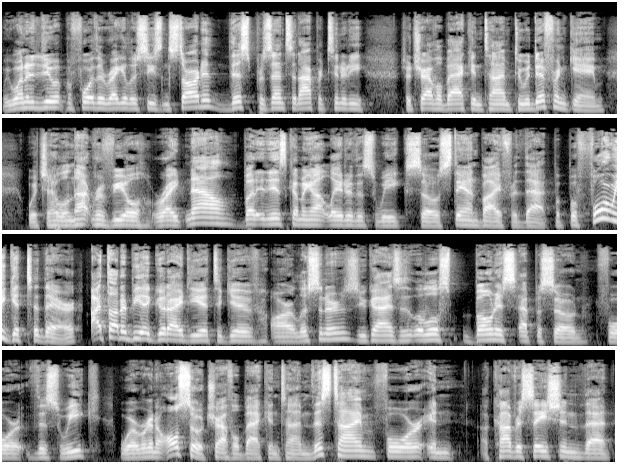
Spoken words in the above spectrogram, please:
We wanted to do it before the regular season started. This presents an opportunity to travel back in time to a different game, which I will not reveal right now, but it is coming out later this week, so stand by for that. But before we get to there, I thought it'd be a good idea to give our listeners, you guys, a little bonus episode for this week where we're going to also travel back in time, this time for in a conversation that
